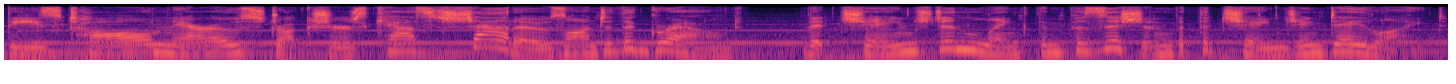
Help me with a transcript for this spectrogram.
These tall, narrow structures cast shadows onto the ground that changed in length and position with the changing daylight.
